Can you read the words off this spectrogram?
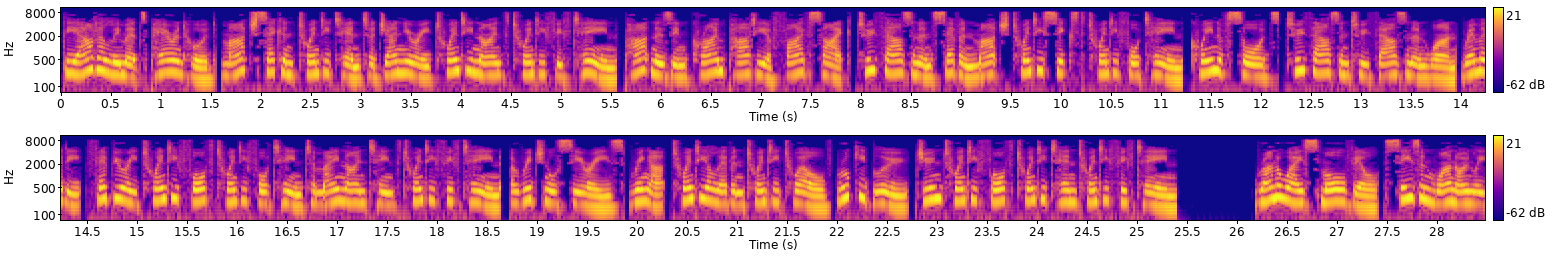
the Outer Limits Parenthood March 2, 2010 to January 29, 2015 Partners in Crime Party of 5 Psych 2007 March 26, 2014 Queen of Swords 2000-2001 Remedy February 24, 2014 to May 19, 2015 Original Series Ringer 2011-2012 Rookie Blue June 24, 2010-2015 Runaway Smallville season 1 only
